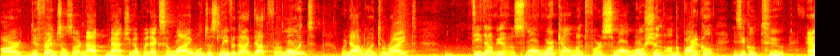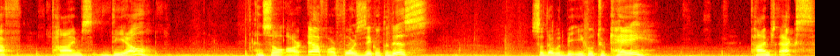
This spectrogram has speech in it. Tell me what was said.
our differentials are not matching up with x and y, we'll just leave it like that for a moment. We're now going to write dw, a small work element for a small motion on the particle, is equal to f times dl. And so our f, our force, is equal to this. So that would be equal to k times x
